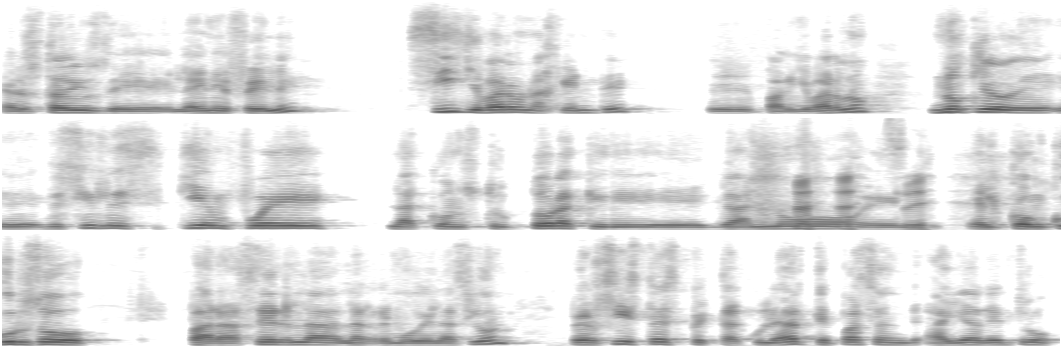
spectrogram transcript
a los estadios de la NFL. Sí llevaron a gente eh, para llevarlo. No quiero eh, decirles quién fue la constructora que ganó el concurso para hacer la, remodelación, pero sí está espectacular. Te pasan allá adentro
